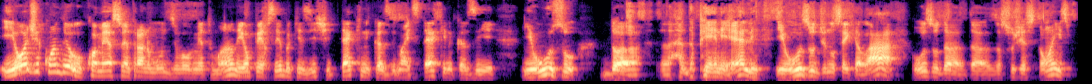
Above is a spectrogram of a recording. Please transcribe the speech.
E hoje, quando eu começo a entrar no mundo do desenvolvimento humano e eu percebo que existem técnicas e mais técnicas e, e uso da, da PNL e uso de não sei o que lá, uso da, da, das sugestões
